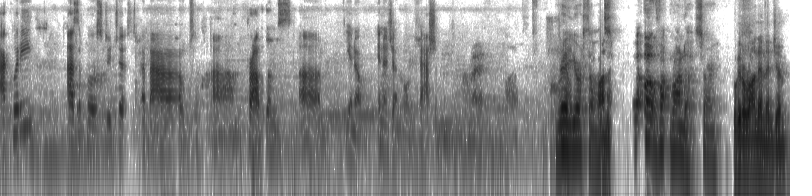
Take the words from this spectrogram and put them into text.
equity as opposed to just about uh, problems, um, you know, in a general fashion. Ray, your thoughts? Rhonda. Oh, Va- Rhonda, sorry. we'll go to Rhonda and then Jim.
